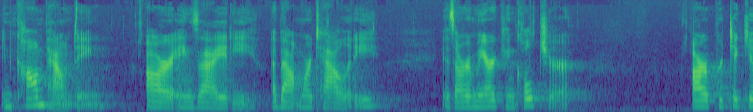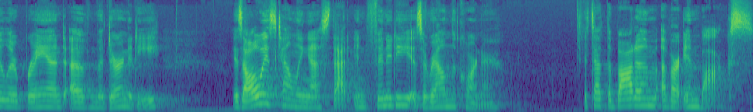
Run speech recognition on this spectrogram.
In compounding our anxiety about mortality is our American culture. Our particular brand of modernity is always telling us that infinity is around the corner. It's at the bottom of our inbox,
